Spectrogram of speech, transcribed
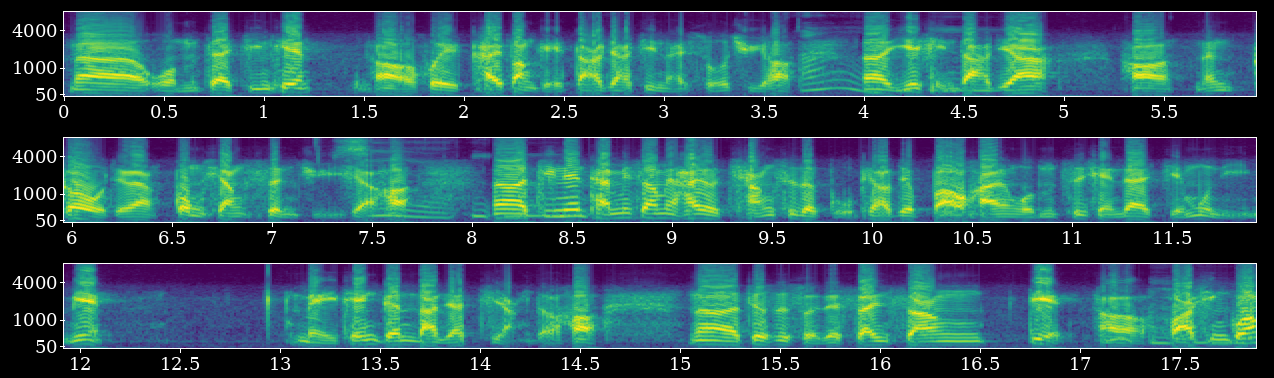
那我们在今天啊会开放给大家进来索取哈，那也请大家好能够这样共襄盛举一下哈，那今天台面上面还有强势的股票，就包含我们之前在节目里面每天跟大家讲的哈。那就是所谓的三商店啊，华星光，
